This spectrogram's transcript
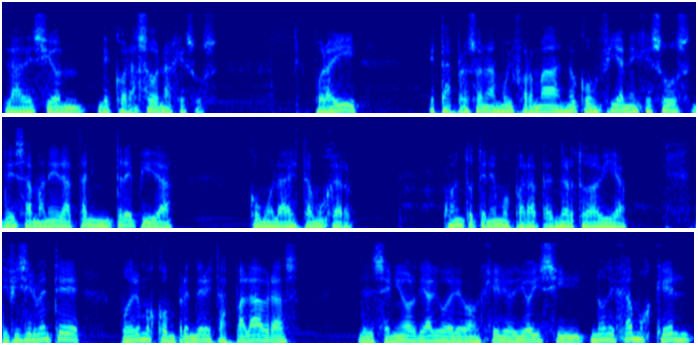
la adhesión de corazón a Jesús. Por ahí estas personas muy formadas no confían en Jesús de esa manera tan intrépida como la de esta mujer. ¿Cuánto tenemos para aprender todavía? Difícilmente podremos comprender estas palabras del Señor de algo del Evangelio de hoy si no dejamos que Él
